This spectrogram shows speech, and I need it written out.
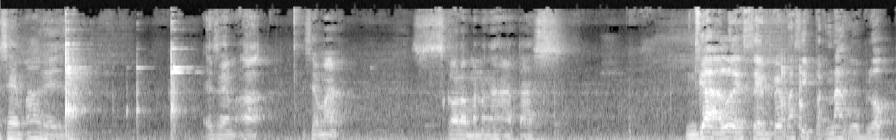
SMA kayaknya SMA SMA. sekolah menengah atas Enggak, lo SMP pasti pernah goblok.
